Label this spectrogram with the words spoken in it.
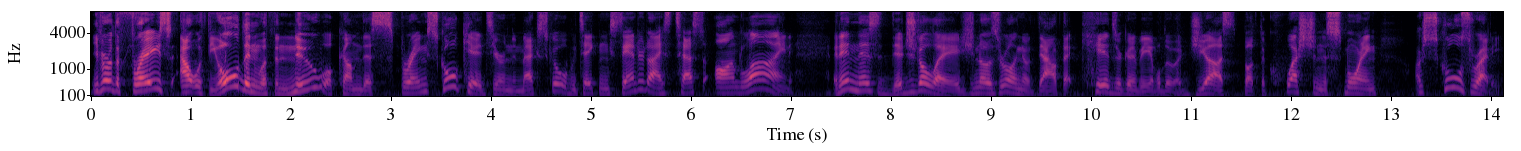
You've heard the phrase, out with the old and with the new will come this spring. School kids here in New Mexico will be taking standardized tests online. And in this digital age, you know, there's really no doubt that kids are going to be able to adjust. But the question this morning, are schools ready?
